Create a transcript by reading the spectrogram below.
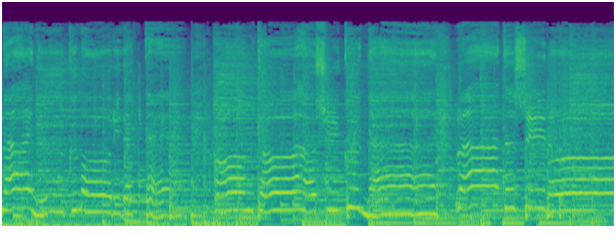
ないぬくもりだって本当は欲しくない私の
